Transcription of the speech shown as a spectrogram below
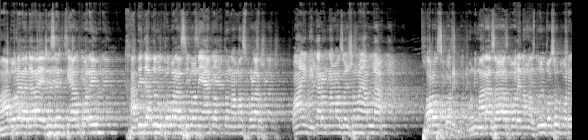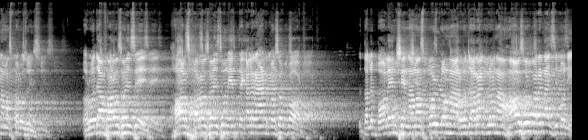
মা বোনেরা যারা এসেছেন, খেয়াল করেন, খাদিজাতুল কোবরা জীবনে এক অক্ত নামাজ পড়ার পায়নি। কারণ নামাজ ওই সময় আল্লাহ ফরজ করেন। উনি মারা যাওয়ার পরে নামাজ, দুই বছর পরে নামাজ ফরজ হয়েছে। রোজা ফরজ হয়েছে, হজ ফরজ হয়েছে। উনি এতেকালের আট বছর পর তাহলে বলেন সে নামাজ পড়ল না, রোজা রাখল না, হজও করে না জীবনে।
